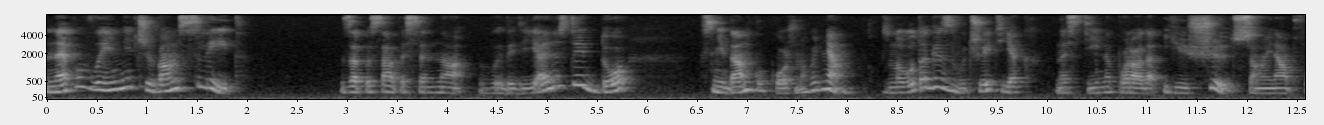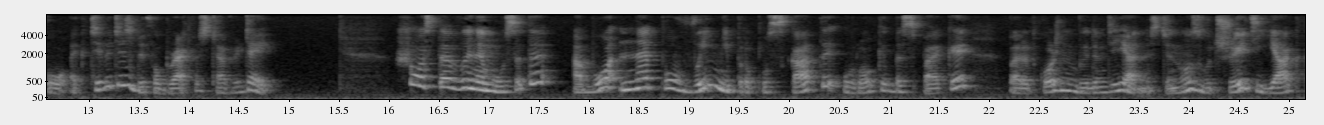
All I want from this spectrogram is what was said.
не повинні чи вам слід записатися на види діяльності до сніданку кожного дня. Знову таки звучить як настійна порада. You should sign up for activities before breakfast every day. Шосте. Ви не мусите або не повинні пропускати уроки безпеки перед кожним видом діяльності. Ну, звучить як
